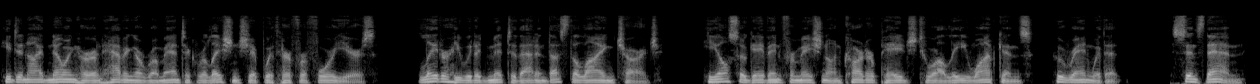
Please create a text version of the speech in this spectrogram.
he denied knowing her and having a romantic relationship with her for four years. Later he would admit to that and thus the lying charge. He also gave information on Carter Page to Ali Watkins, who ran with it. Since then,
